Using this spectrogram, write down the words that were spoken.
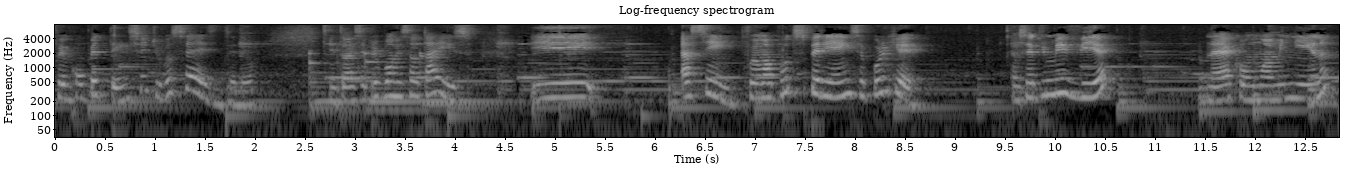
foi incompetência de vocês, entendeu? Então é sempre bom ressaltar isso. E, assim, foi uma puta experiência, por quê? Eu sempre me via né, como uma menina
